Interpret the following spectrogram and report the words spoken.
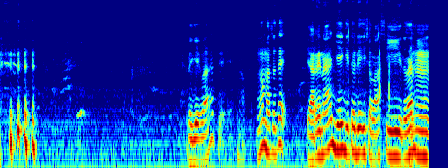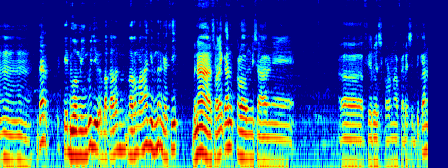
BG banget ya. Nggak maksudnya biarin aja gitu di isolasi gitu kan. Mm, mm, mm. ntar kayak dua minggu juga bakalan normal lagi bener gak sih? Benar, soalnya kan kalau misalnya eh, virus coronavirus itu kan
